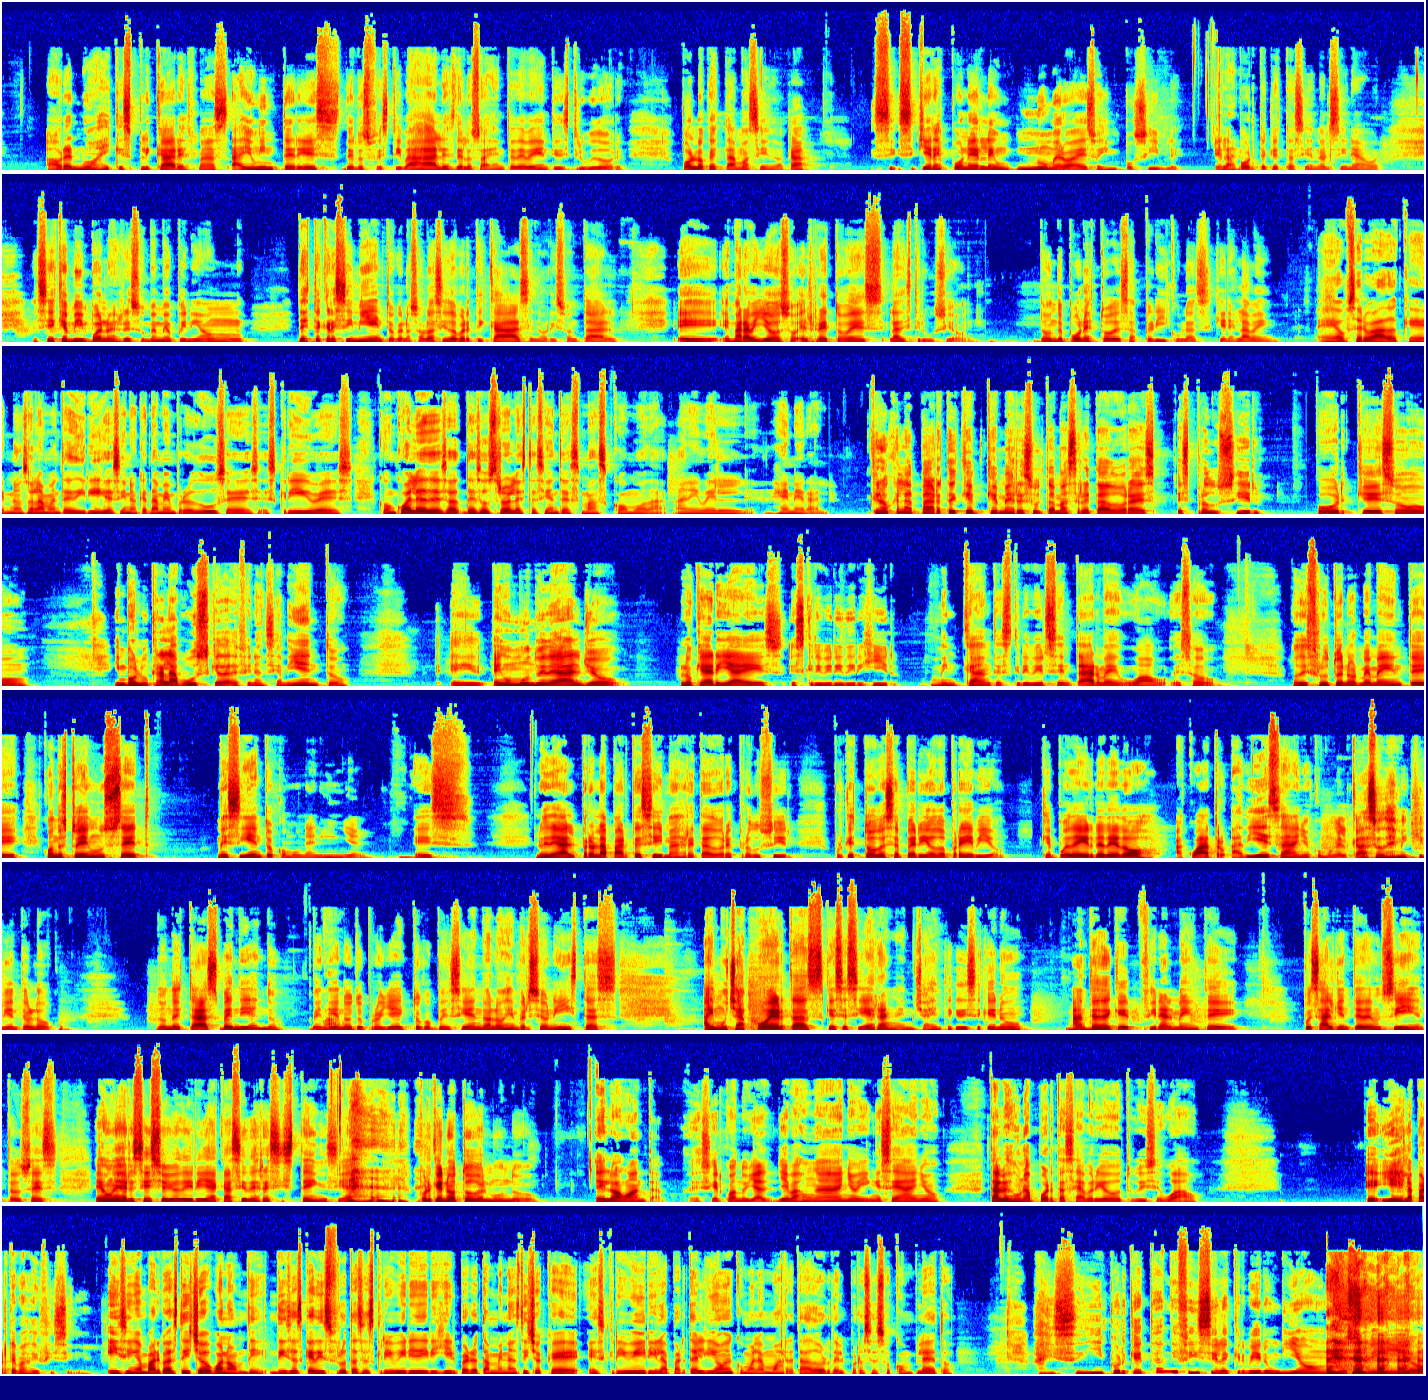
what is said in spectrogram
Ahora no hay que explicar, es más, hay un interés de los festivales, de los agentes de venta y distribuidores por lo que estamos haciendo acá. Si, quieres ponerle un número a eso, es imposible el aporte que está haciendo el cine ahora. Así es que, mi, bueno, en resumen, mi opinión de este crecimiento, que no solo ha sido vertical, sino horizontal, eh, es maravilloso. El reto es la distribución. ¿Dónde pones todas esas películas? ¿Quiénes la ven? He observado que no solamente diriges, sino que también produces, escribes. ¿Con cuáles de, esos roles te sientes más cómoda a nivel general? Creo que la parte que, me resulta más retadora es, es producir, porque eso involucra la búsqueda de financiamiento. Eh, en un mundo ideal yo lo que haría es escribir y dirigir. Me mm. encanta escribir, sentarme, wow, eso lo disfruto enormemente. Cuando estoy en un set me siento como una niña, es lo ideal, pero la parte sí más retadora es producir, porque es todo ese periodo previo que puede ir desde 2 a 4 a 10 años, como en el caso de mis 500 locos, donde estás vendiendo, vendiendo tu proyecto, convenciendo a los inversionistas. Hay muchas puertas que se cierran, hay mucha gente que dice que no, antes de que finalmente pues alguien te dé un sí. Entonces, es un ejercicio, yo diría, casi de resistencia, porque no todo el mundo eh, lo aguanta. Es decir, cuando ya llevas un año y en ese año tal vez una puerta se abrió, tú dices, wow, eh, y es la parte más difícil. Y sin embargo has dicho, bueno, dices que disfrutas escribir y dirigir, pero también has dicho que escribir y la parte del guion es como la más retador del proceso completo. Ay, sí, ¿por qué es tan difícil escribir un guion, Dios mío?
